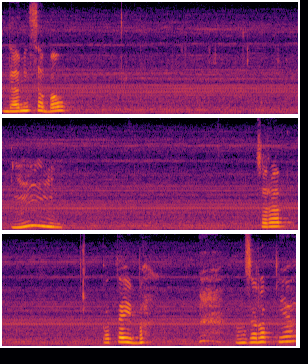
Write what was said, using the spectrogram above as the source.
Ang daming sabaw. Mmm. Sarap. Patay ba? Ang sarap niya.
